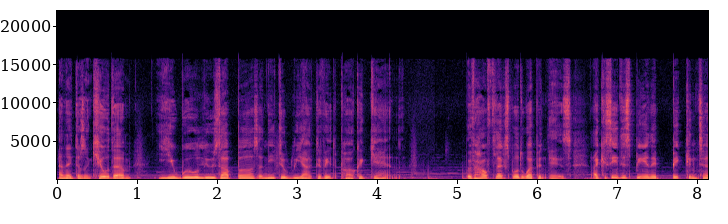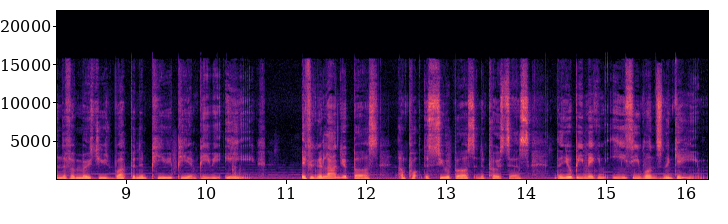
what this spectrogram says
and it doesn't kill them, you will lose that burst and need to reactivate the perk again. With how flexible the weapon is, I can see this being a big contender for most used weapon in PvP and PvE. If you can land your burst and put the super burst in the process, then you'll be making easy runs in the game.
